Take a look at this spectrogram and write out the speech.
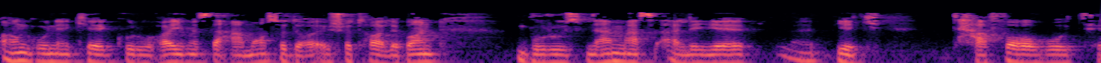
آنگونه که گروه های مثل حماس و داعش و طالبان بروز میدن مسئله یک تفاوت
